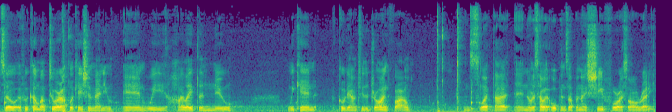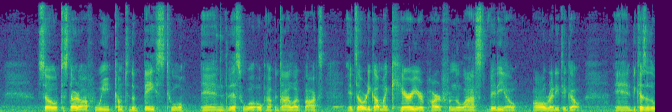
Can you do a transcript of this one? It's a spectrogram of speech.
So if we come up to our application menu and we highlight the new we can go down to the drawing file and select that and notice how it opens up a nice sheet for us already. So to start off we come to the base tool and this will open up a dialog box. It's already got my carrier part from the last video all ready to go and because of the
